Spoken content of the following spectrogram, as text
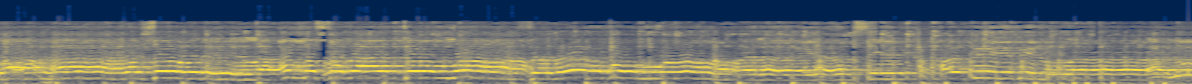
taha rasulillah. Allah salatullah. Salamullah ala yasir habibillah ahlu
